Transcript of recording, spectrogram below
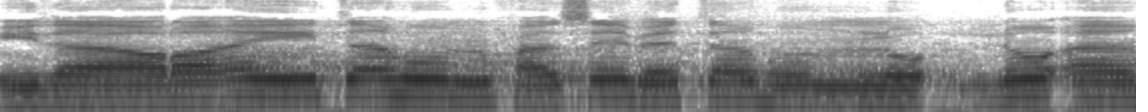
إذا رأيتهم حسبتهم لؤلؤا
